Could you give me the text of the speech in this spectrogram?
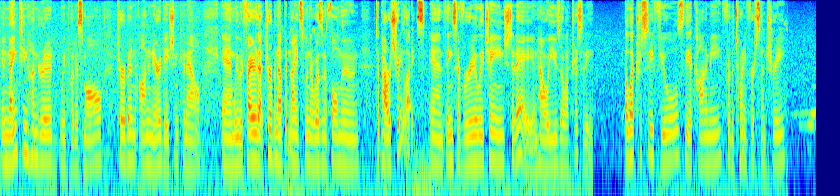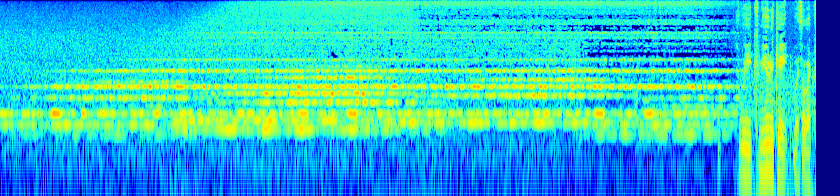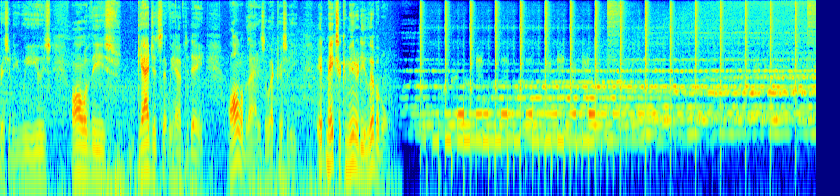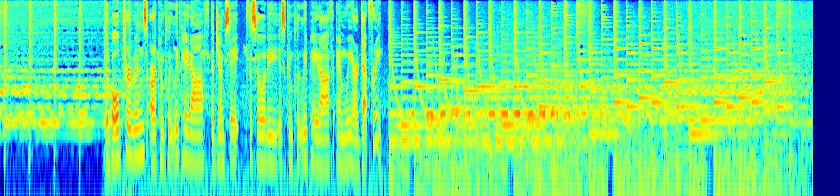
In 1900, we put a small turbine on an irrigation canal, and we would fire that turbine up at nights when there wasn't a full moon to power streetlights. And things have really changed today in how we use electricity. Electricity fuels the economy for the 21st century. Communicate with electricity. We use all of these gadgets that we have today. All of that is electricity. It makes a community livable. The bulb turbines are completely paid off, the Gem State facility is completely paid off, and we are debt free.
